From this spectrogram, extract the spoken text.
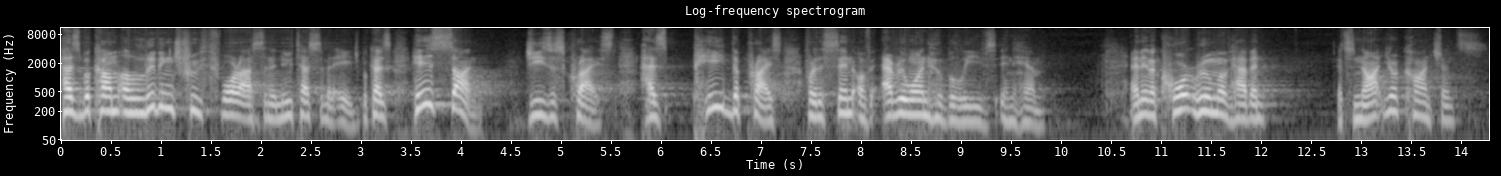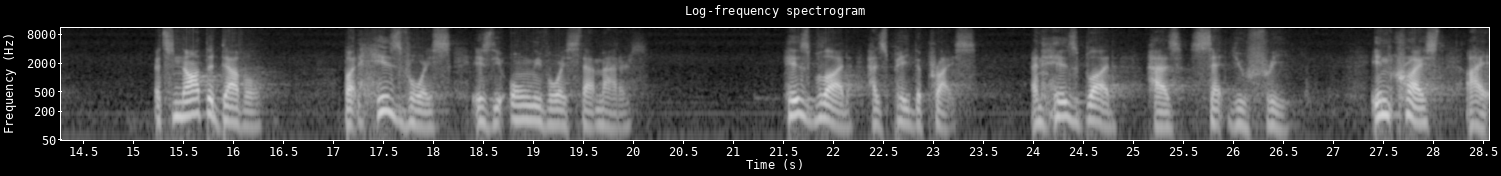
has become a living truth for us in the New Testament age because his son, Jesus Christ, has paid the price for the sin of everyone who believes in him. And in the courtroom of heaven, it's not your conscience, it's not the devil, but his voice is the only voice that matters. His blood has paid the price, and His blood has set you free. In Christ, I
